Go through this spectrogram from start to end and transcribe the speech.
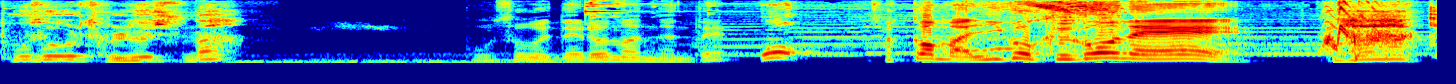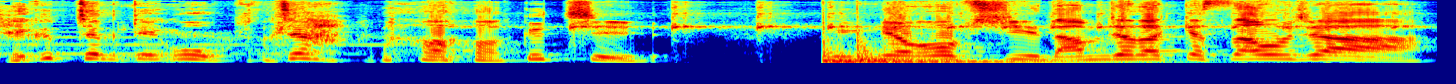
보석을 돌려주나? 보석을 내려놨는데? 어 잠깐만 이거 그거네. 아 계급장 떼고 붙자. 아, 그치. 능력 없이 남자답게 싸우자.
